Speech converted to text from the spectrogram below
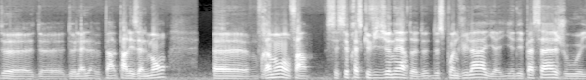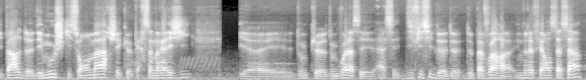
de, de, par, les Allemands. Euh, vraiment, enfin. C'est presque visionnaire de, de, ce point de vue-là. Il, il y a des passages où il parle de, des mouches qui sont en marche et que personne réagit. Et, euh, donc, euh, donc voilà, c'est assez difficile de ne pas voir euh, une référence à ça.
